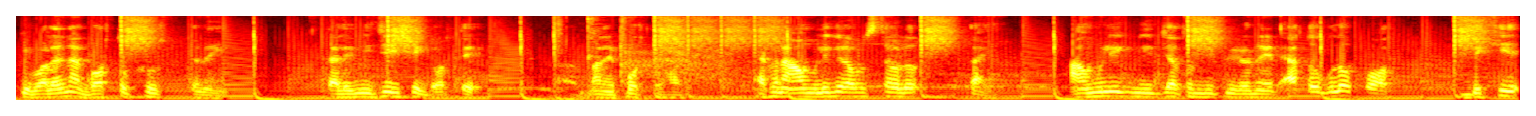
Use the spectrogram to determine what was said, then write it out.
কি বলে না, গর্ত খুঁজতে নেই। তাহলে নিজেই সেই গর্তে মানে পড়তে হয় এখন আওয়ামী লীগের অবস্থা হলো তাই। আওয়ামী লীগ নির্যাতন নিপীড়নের এতগুলো পথ দেখিয়ে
